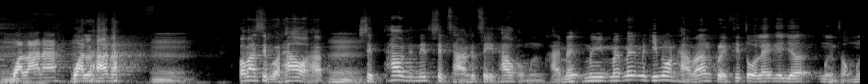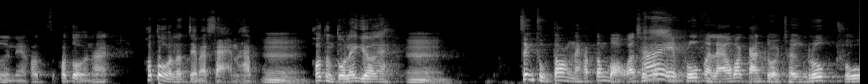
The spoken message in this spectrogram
อืมวันละนะ วันละนะอืมประมาณสิบกว่าเท่าอะครับอืมสิบเท่านิดๆสิบสามสิบสี่เท่าของเมืองไทยไม่ไม่ไม่ไม่เมื่อกี้มีคนถามว่าอังกฤษที่ตัวเลขเยอะๆหมื่นสองหมื่นเนี่ยเขาเขาตรวจกันเท่าไหร่เขาตรวจวันละเจ็ดแปดแสนครับอืมเขาถึงตัวเลขเยอะไงอืม ซึ่งถูกต้องนะครับต้องบอกว่าทุกใช่ประเทศพรูฟมาแล้วว่าการตรวจเชิงรุกถู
